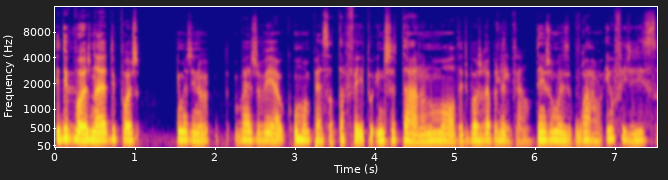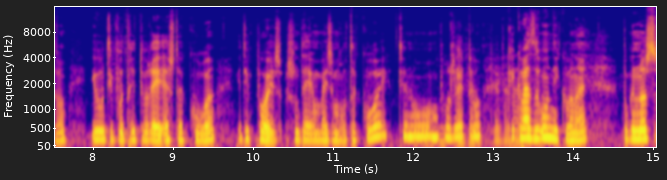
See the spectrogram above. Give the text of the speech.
E depois, né? Depois, imagina, vais ver uma peça está feita, injetado no molde, e depois de repente tens uma uau, eu fiz isso. Eu, tipo, triturei esta cor e depois juntei mais uma outra cor e tinha um projeto é que é quase único, né? Porque nós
